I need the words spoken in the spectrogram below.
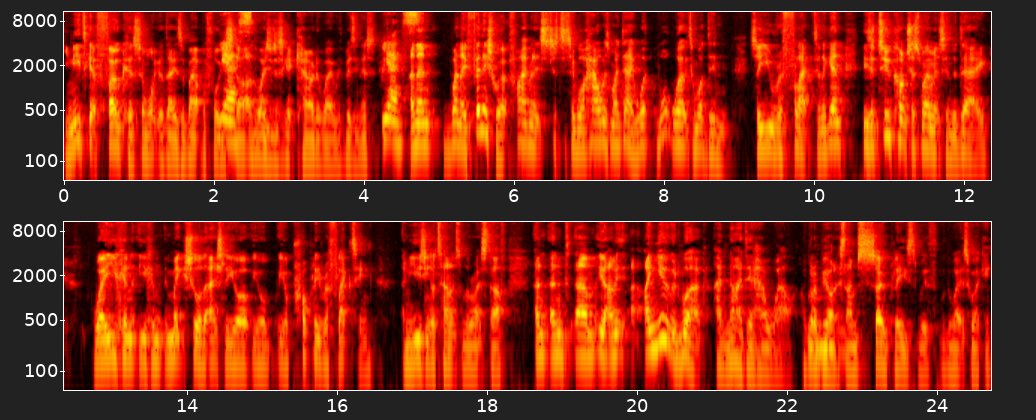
You need to get focused on what your day is about before you yes. start. Otherwise, you just get carried away with busyness. Yes. And then when they finish work, five minutes just to say, well, how was my day? What what worked and what didn't? So you reflect. And again, these are two conscious moments in the day where you can you can make sure that actually you're you're you're properly reflecting and using your talents on the right stuff. And and um, you know, I mean, I knew it would work. I had no idea how well. I've got to be honest. Mm. I'm so pleased with, with the way it's working.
